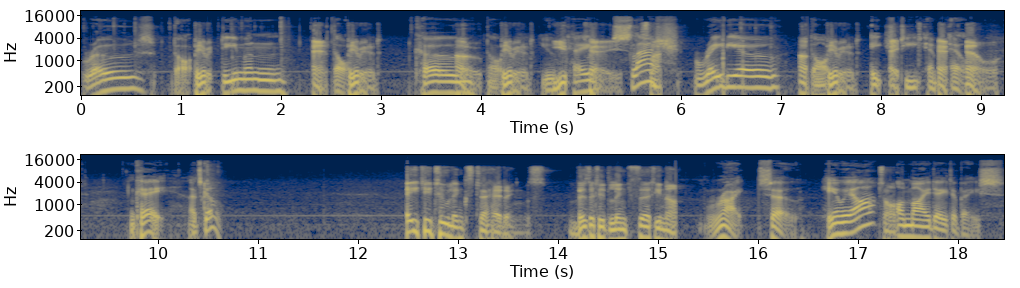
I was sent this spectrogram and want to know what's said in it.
www.rose.demon And dot period. Co Oh, dot period. uk UK slash slash radio Uh, dot period. html. Okay, let's go. 82 links to headings. Visited link 39. Right, so here we are Top. on my database.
